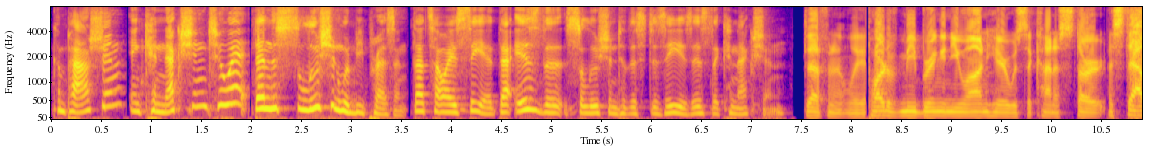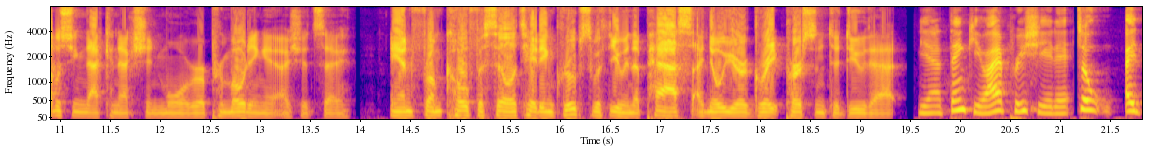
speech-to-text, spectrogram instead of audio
compassion and connection to it, then the solution would be present. That's how I see it. That is the solution to this disease is the connection. Definitely. Part of me bringing you on here was to kind of start establishing that connection more or promoting it, I should say. And from co facilitating groups with you in the past, I know you're a great person to do that. Yeah, thank you. I appreciate it. So, I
